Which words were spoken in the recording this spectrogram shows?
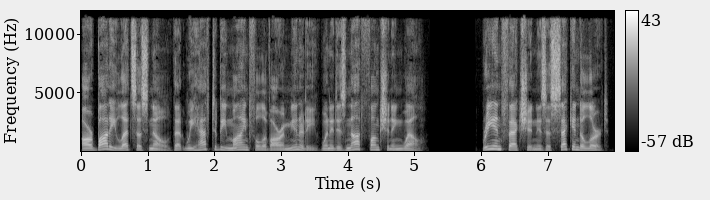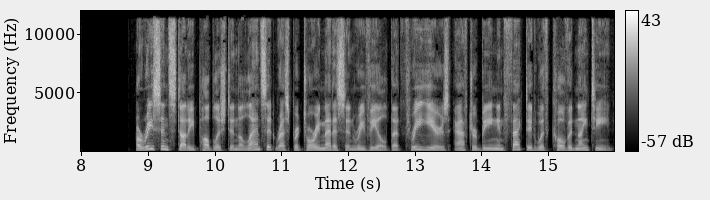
Our body lets us know that we have to be mindful of our immunity when it is not functioning well. Reinfection is a second alert, a recent study published in the Lancet Respiratory Medicine revealed that three years after being infected with COVID 19,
